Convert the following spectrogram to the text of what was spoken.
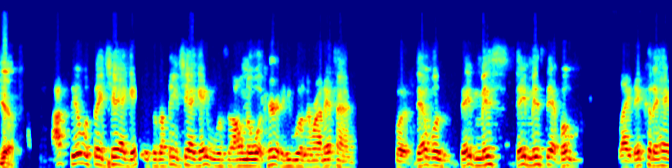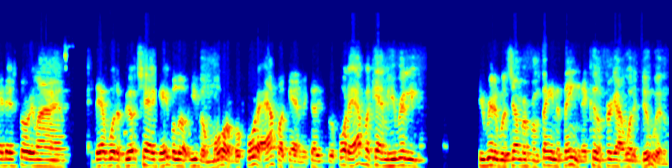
Yeah. I still would say Chad Gable because I think Chad Gable was I don't know what character he was around that time, but that was they missed they missed that boat. Like they could have had that storyline that would have built Chad Gable up even more before the Alpha Academy because before the Alpha Academy he really he really was jumping from thing to thing. They couldn't figure out what to do with him.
